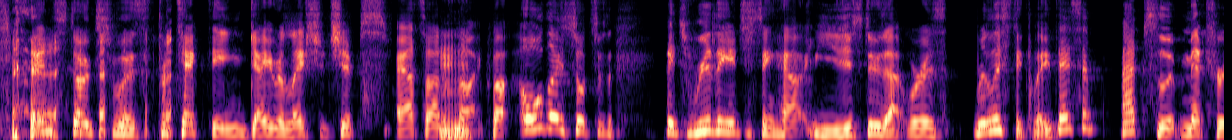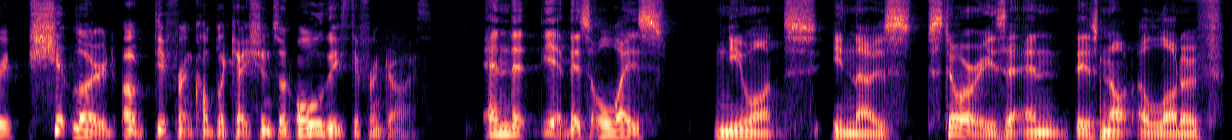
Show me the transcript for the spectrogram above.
Ben Stokes was protecting gay relationships outside of Mhm. nightclub. All those sorts of. It's really interesting how you just do that. Whereas realistically, there's an absolute metric shitload of different complications on all these different guys. and that yeah there's always nuance in those stories and there's not a lot of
